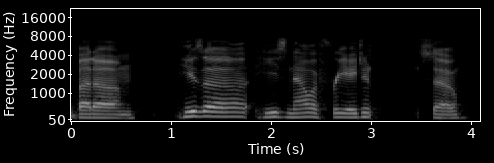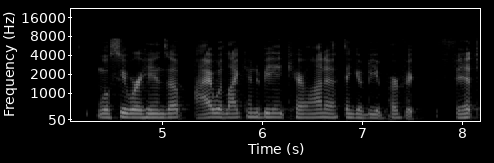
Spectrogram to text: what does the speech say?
But um, he's a he's now a free agent, so we'll see where he ends up. I would like him to be in Carolina. I think it would be a perfect fit.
